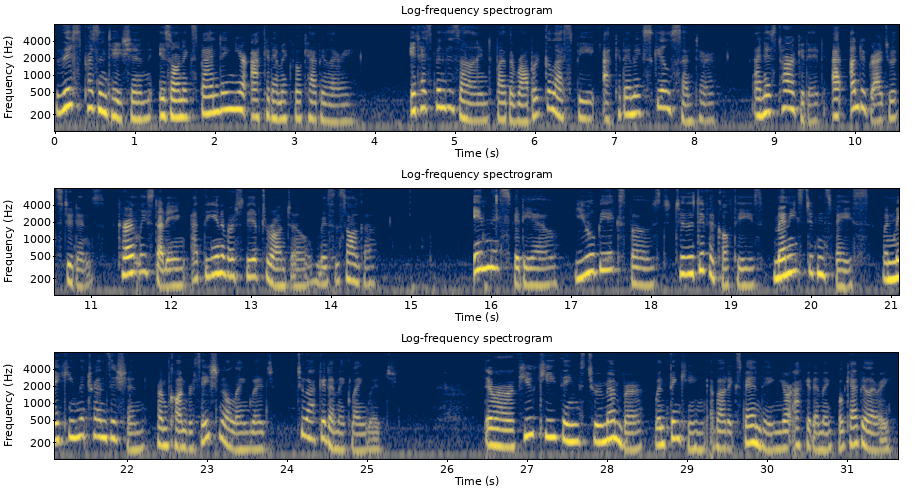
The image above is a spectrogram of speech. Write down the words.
This presentation is on expanding your academic vocabulary. It has been designed by the Robert Gillespie Academic Skills Center and is targeted at undergraduate students currently studying at the University of Toronto, Mississauga. In this video, you will be exposed to the difficulties many students face when making the transition from conversational language to academic language. There are a few key things to remember when thinking about expanding your academic vocabulary.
